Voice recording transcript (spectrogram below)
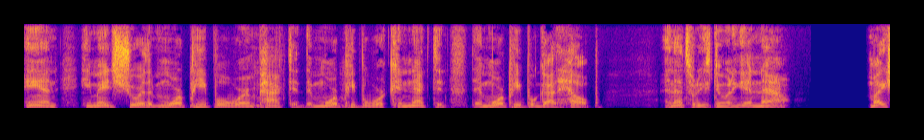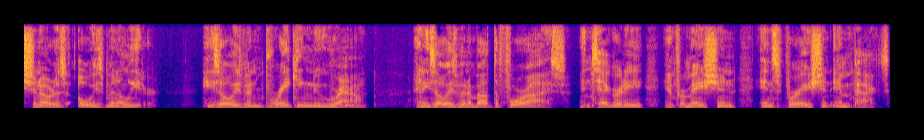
And he made sure that more people were impacted, that more people were connected, that more people got help. And that's what he's doing again now. Mike Shinoda's always been a leader. He's always been breaking new ground. And he's always been about the four eyes integrity, information, inspiration, impact.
